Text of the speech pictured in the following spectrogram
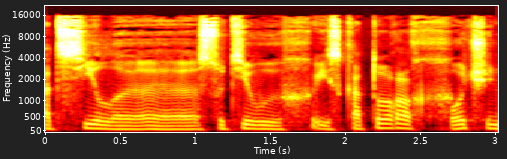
от силы э, сутевых, из которых очень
